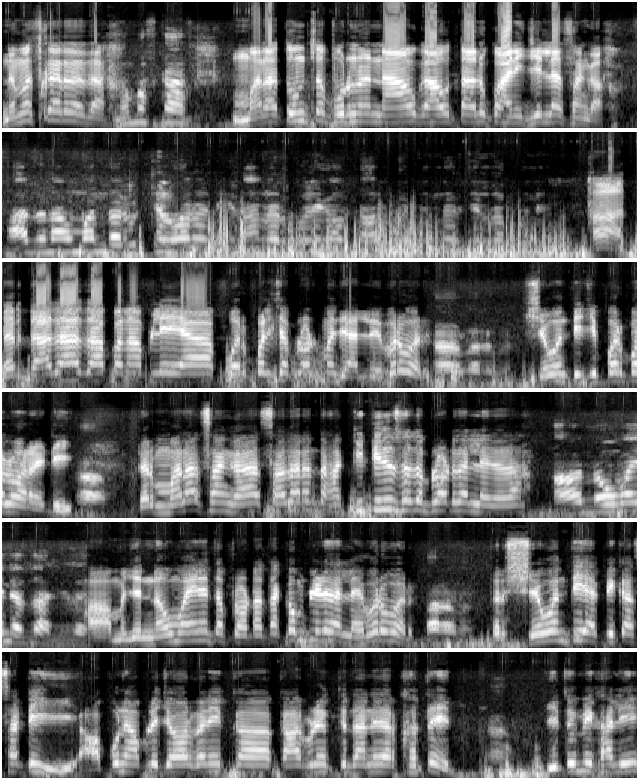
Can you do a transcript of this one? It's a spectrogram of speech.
नमस्कार दादा. नमस्कार. मला तुमचं पूर्ण नाव गाव तालुका आणि जिल्हा सांगा. माझं नाव मंदार विठ्ठल वराडे राहणार गोळेगाव तालुका जुन्नर जिल्हा पुणे. हा तर दादा आज आपण आपल्या या पर्पलच्या प्लॉटमध्ये आलोय बरोबर? हा बरोबर. शेवंतीची पर्पल व्हरायटी हा. तर मला सांगा साधारणतः हा किती दिवसाचा प्लॉट झालेला आहे दादा? हा नऊ महिन्यात झालेला आहे. हा म्हणजे नऊ महिन्याचा प्लॉट आता कंप्लीट झालाय बरोबर? बरोबर. तर शेवंती या पिकासाठी आपण आपले जे ऑर्गॅनिक कार्बनयुक्त दाणेदार खत आहेत हा. ती तुम्ही खाली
